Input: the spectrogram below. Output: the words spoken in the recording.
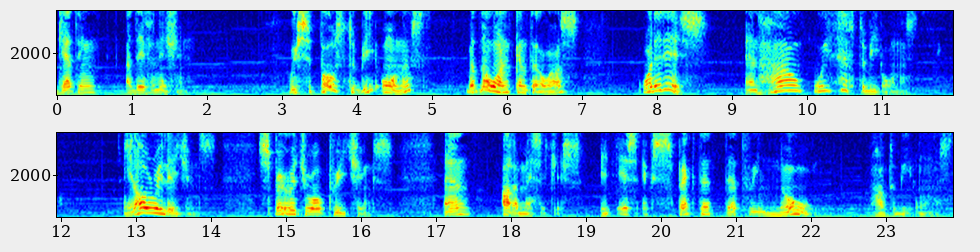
getting a definition. We're supposed to be honest, but no one can tell us what it is and how we have to be honest. In all religions, spiritual preachings, and other messages. It is expected that we know how to be honest.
